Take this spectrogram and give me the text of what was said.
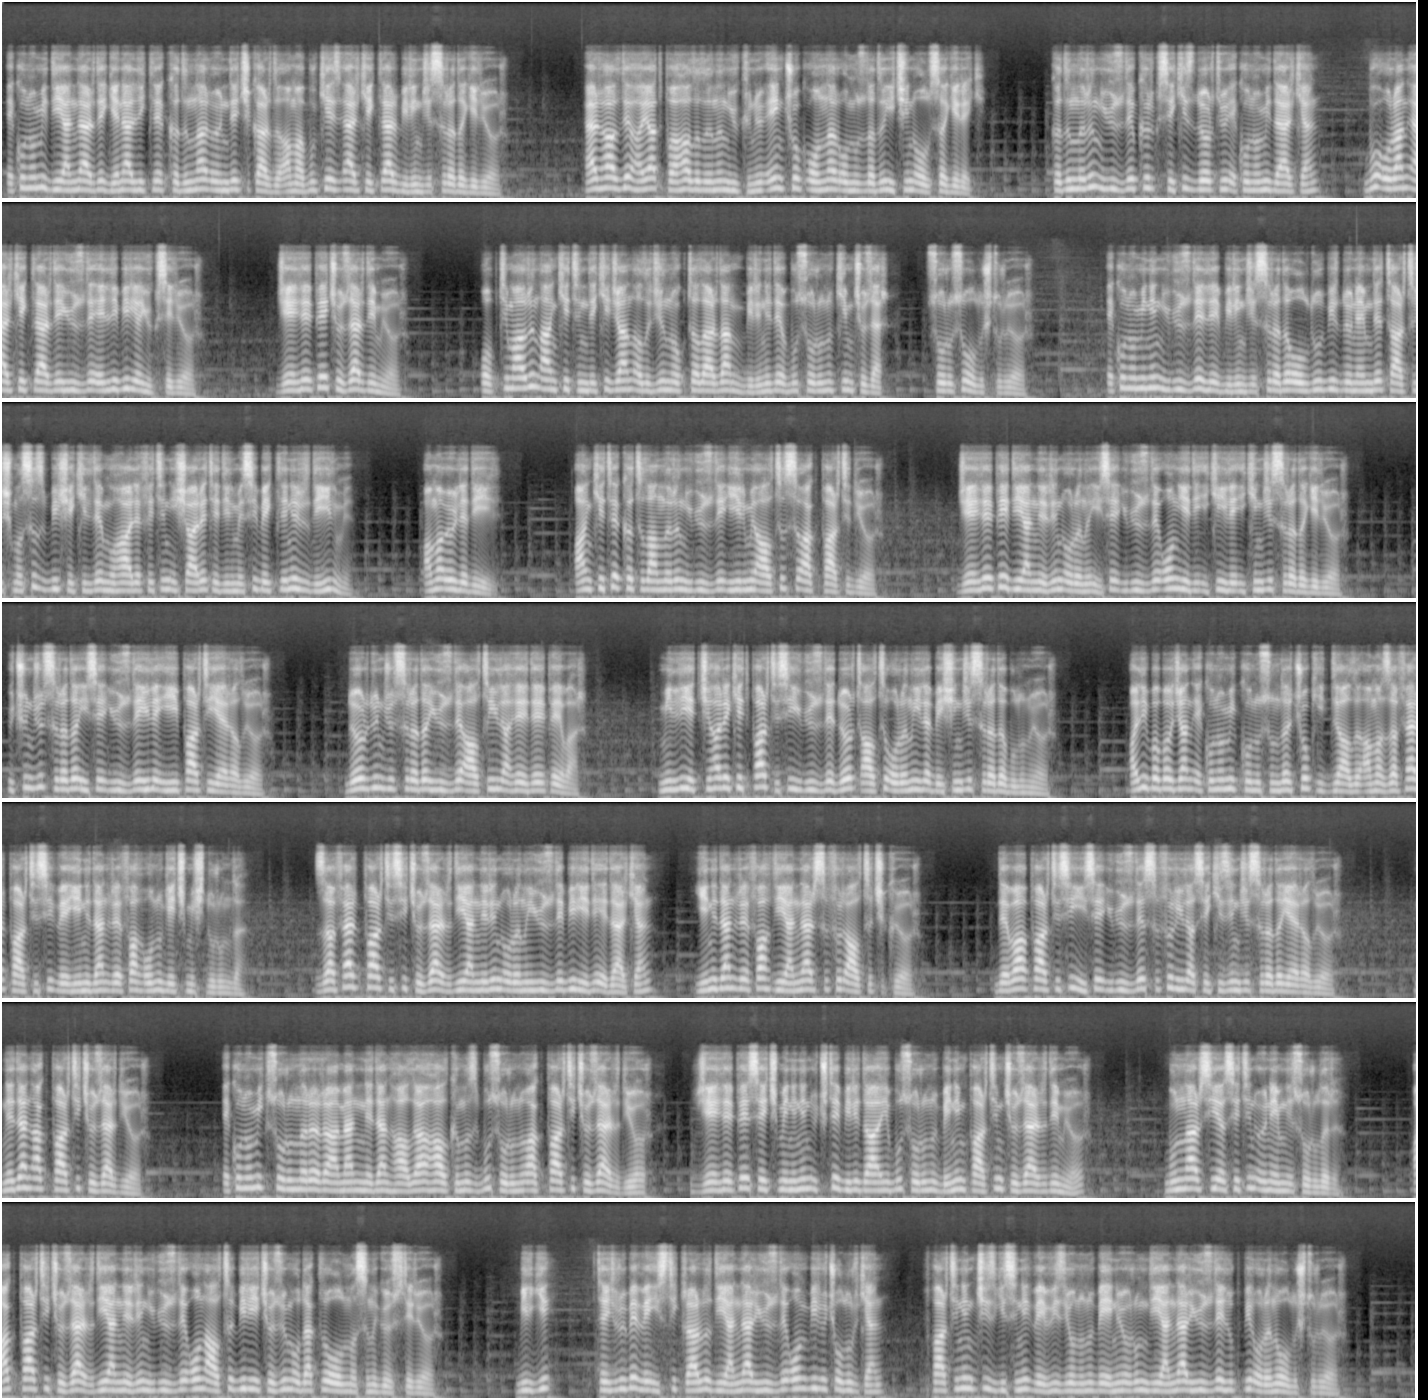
Ekonomi diyenler de genellikle kadınlar önde çıkardı ama bu kez erkekler birinci sırada geliyor. Herhalde hayat pahalılığının yükünü en çok onlar omuzladığı için olsa gerek. Kadınların %48-4'ü ekonomi derken, bu oran erkeklerde %51'ya yükseliyor. CHP çözer demiyor. Optimar'ın anketindeki can alıcı noktalardan birini de bu sorunu kim çözer, sorusu oluşturuyor. Ekonominin yüzdeyle birinci sırada olduğu bir dönemde tartışmasız bir şekilde muhalefetin işaret edilmesi beklenir değil mi? Ama öyle değil. Ankete katılanların %26'sı AK Parti diyor. CHP diyenlerin oranı ise %17,2 ile ikinci sırada geliyor. Üçüncü sırada ise yüzde ile İyi Parti yer alıyor. Dördüncü sırada %6 ile HDP var. Milliyetçi Hareket Partisi %4-6 oranıyla 5. sırada bulunuyor. Ali Babacan ekonomik konusunda çok iddialı ama Zafer Partisi ve Yeniden Refah onu geçmiş durumda. Zafer Partisi çözer diyenlerin oranı %1,7 ederken, Yeniden Refah diyenler 0,6 çıkıyor. Deva Partisi ise %0 ile 8. sırada yer alıyor. Neden AK Parti çözer diyor. Ekonomik sorunlara rağmen neden hala halkımız bu sorunu AK Parti çözer diyor. CHP seçmeninin üçte biri dahi bu sorunu benim partim çözer demiyor. Bunlar siyasetin önemli soruları. AK Parti çözer diyenlerin %16 biri çözüm odaklı olmasını gösteriyor. Bilgi, tecrübe ve istikrarlı diyenler %11-3 olurken, partinin çizgisini ve vizyonunu beğeniyorum diyenler %luk bir oranı oluşturuyor.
